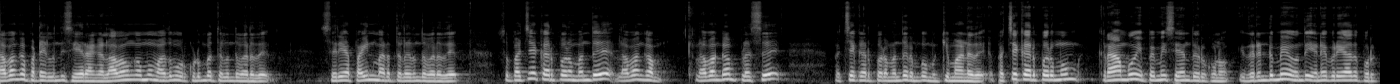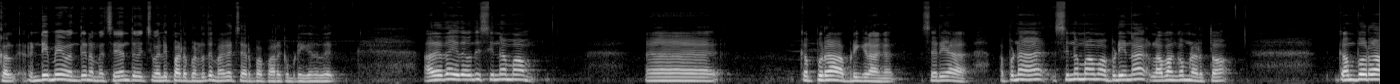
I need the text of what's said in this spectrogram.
லவங்கப்பட்டையிலேருந்து செய்கிறாங்க லவங்கமும் அதுவும் ஒரு குடும்பத்திலேருந்து வருது. சரியா? பைன் மரத்துலேருந்து வருது. ஸோ பச்சை கற்பூரம் வந்து லவங்கம். லவங்கம் ப்ளஸ்ஸு பச்சை கற்பூரம் வந்து ரொம்ப முக்கியமானது. பச்சை கற்பூரமும் கிராம்பும் எப்பவுமே சேர்ந்து இருக்கணும். இது ரெண்டுமே வந்து இணைபிரியாத பொருட்கள். ரெண்டுமே வந்து நம்ம சேர்ந்து வச்சு வழிபாடு பண்ணுறது மிகச்சிறப்பாக பார்க்கப்படுகிறது. அதுதான் இதை வந்து சின்னமாம் ஆஹ், கப்புரா அப்படிங்கிறாங்க. சரியா? அப்படின்னா சின்னமாம் அப்படின்னா லவங்கம்னு அர்த்தம். கம்புரா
